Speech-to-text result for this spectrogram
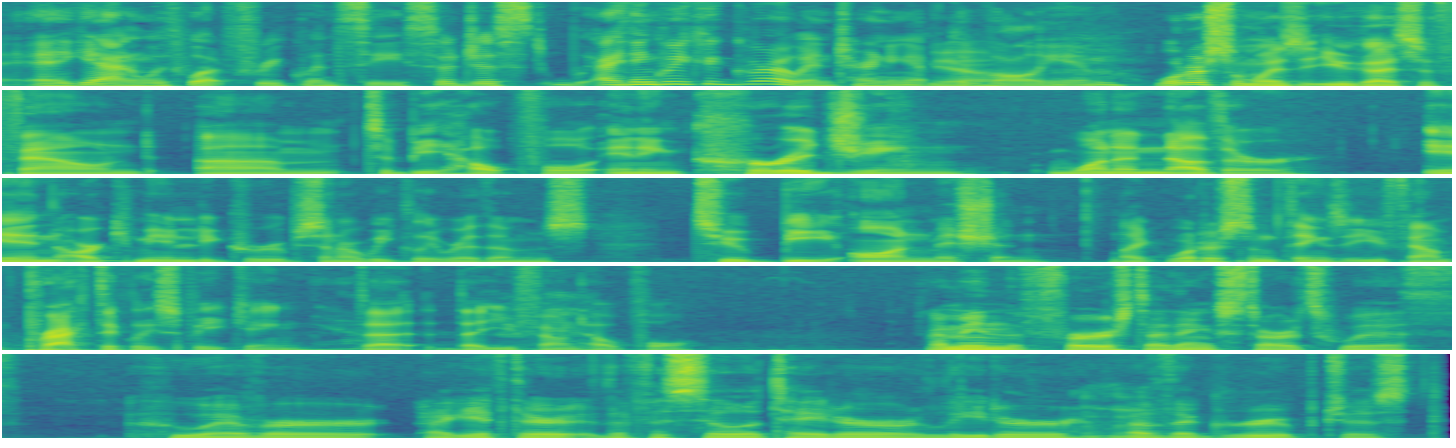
again, with what frequency? So just, I think we could grow in turning up Yeah. the volume. What are some ways that you guys have found um, to be helpful in encouraging one another in our community groups and our weekly rhythms to be on mission? Like, what are some things that you found, practically speaking, that, that you found helpful? I mean, the first I think starts with whoever, like if they're the facilitator or leader Mhm. of the group, just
